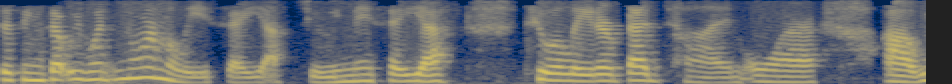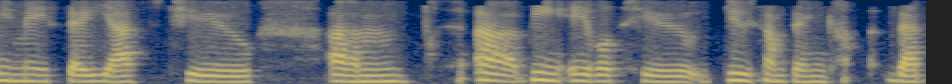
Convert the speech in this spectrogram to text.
to things that we wouldn't normally say yes to. We may say yes to a later bedtime or uh, we may say yes to um, uh, being able to do something that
